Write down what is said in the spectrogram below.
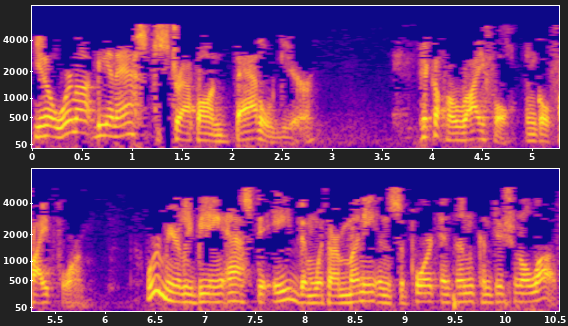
You know, we're not being asked to strap on battle gear, pick up a rifle, and go fight for them. We're merely being asked to aid them with our money and support and unconditional love.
